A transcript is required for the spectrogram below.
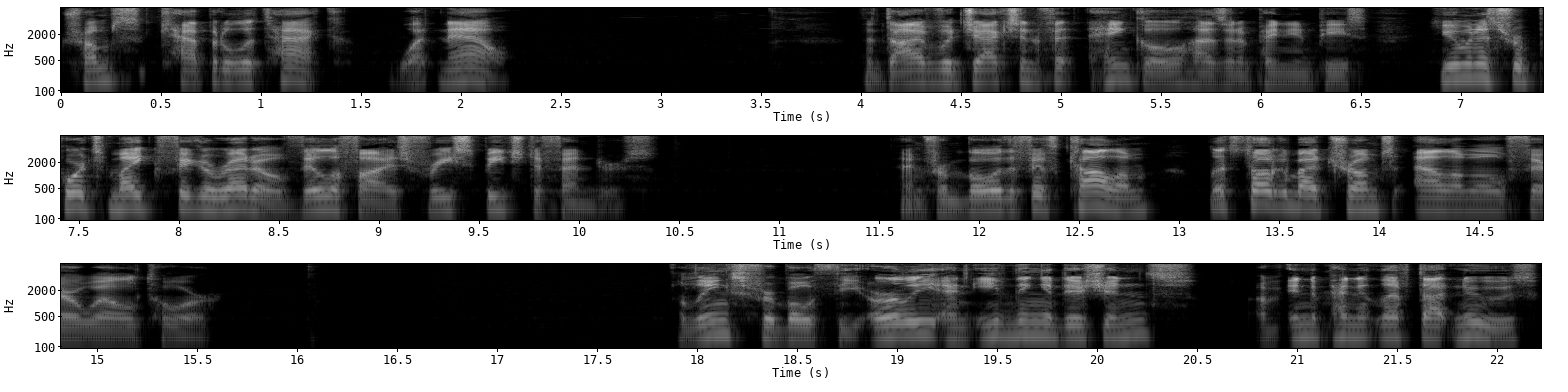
Trump's Capitol attack. What now? The Dive with Jackson Hinkle has an opinion piece. Humanist reports Mike Figueredo vilifies free speech defenders. And from Beau of the Fifth Column, let's talk about Trump's Alamo farewell tour. The links for both the early and evening editions of IndependentLeft.news,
